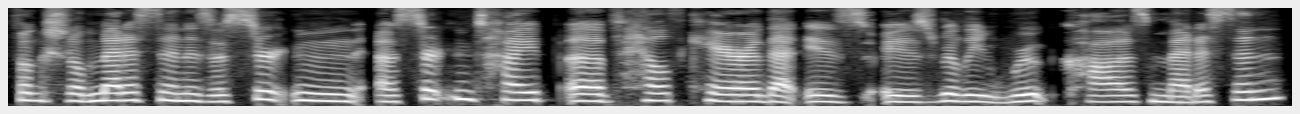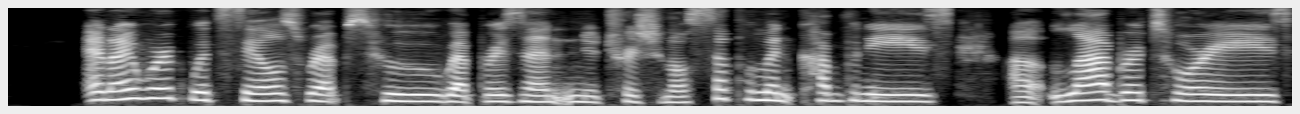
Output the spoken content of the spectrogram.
Functional medicine is a certain a certain type of healthcare that is is really root cause medicine. And I work with sales reps who represent nutritional supplement companies, uh, laboratories,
